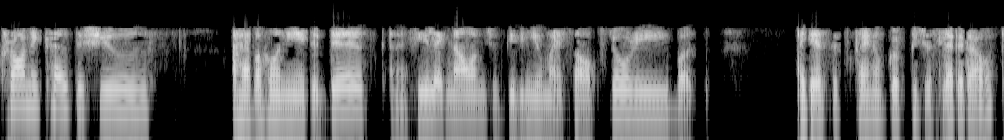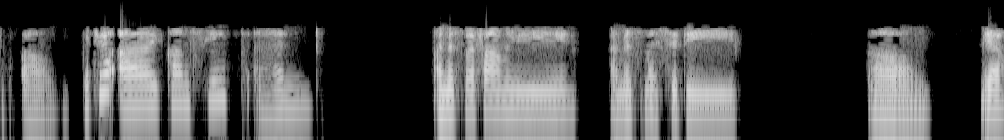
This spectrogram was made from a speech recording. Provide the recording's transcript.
chronic health issues. I have a herniated disc and I feel like now I'm just giving you my sob story, but I guess it's kind of good to just let it out. Um, but yeah, I can't sleep and I miss my family. I miss my city. Um, yeah,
